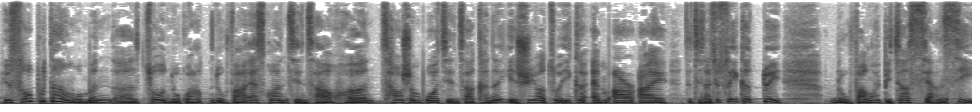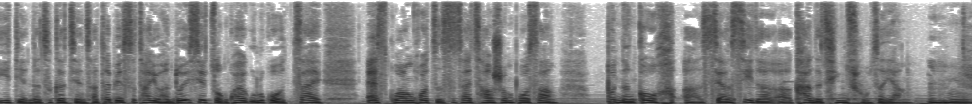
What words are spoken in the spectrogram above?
有时候不但我们呃做乳光乳房 X 光检查和超声波检查，可能也需要做一个 MRI 的检查，就是一个对乳房会比较详细一点的这个检查。特别是它有很多一些肿块，如果在 X 光或者是在超声波上。不能够呃详细的呃看得清楚这样，嗯，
